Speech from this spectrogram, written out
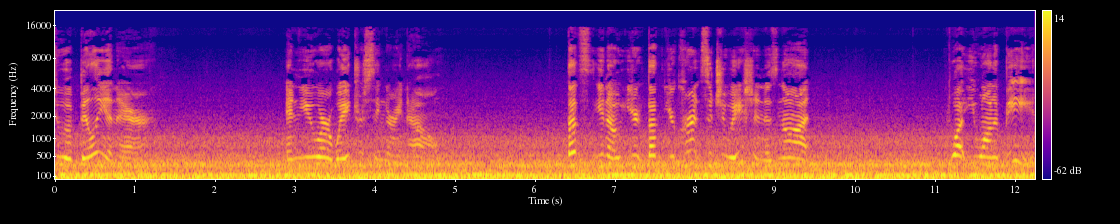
to a billionaire and you are waitressing right now that's you know your that your current situation is not what you want to be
